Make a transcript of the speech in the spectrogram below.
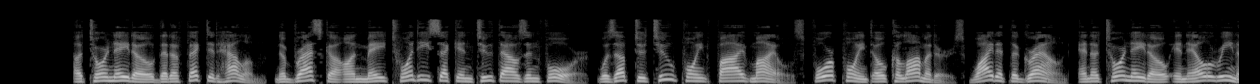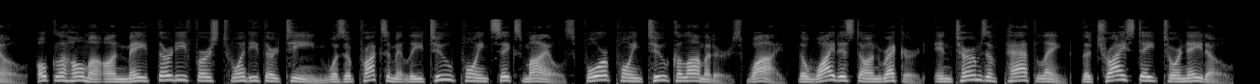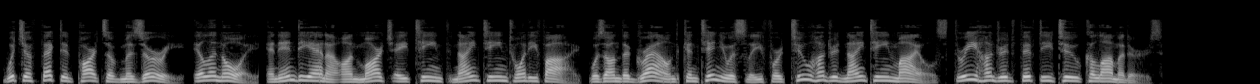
A tornado that affected Hallam, Nebraska on May 22, 2004, was up to 2.5 miles (4.0 kilometers) wide at the ground, and a tornado in El Reno, Oklahoma on May 31, 2013 was approximately 2.6 miles (4.2 kilometers) wide, the widest on record. In terms of path length, the tri-state tornado, which affected parts of Missouri, Illinois, and Indiana on March 18, 1925, was on the ground continuously for 219 miles 352 kilometers.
